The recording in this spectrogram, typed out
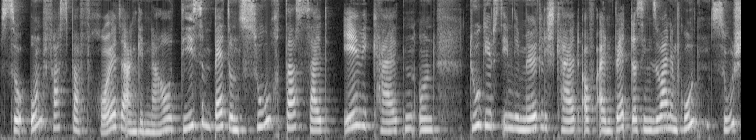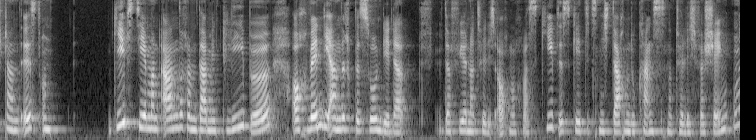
so unfassbar Freude an genau diesem Bett und sucht das seit Ewigkeiten und du gibst ihm die Möglichkeit auf ein Bett, das in so einem guten Zustand ist und gibst jemand anderem damit Liebe, auch wenn die andere Person dir da, dafür natürlich auch noch was gibt. Es geht jetzt nicht darum, du kannst es natürlich verschenken,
